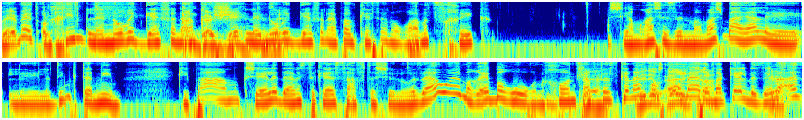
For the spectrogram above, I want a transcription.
באמת, הולכים לנורית גפן, אנגז'ה. לנורית גפן היה פעם קטע נורא מצחיק, שהיא אמרה שזה ממש בעיה ל, לילדים קטנים. כי פעם, כשילד היה מסתכל על סבתא שלו, אז היה רואה מראה ברור, נכון? כן, סבתא זקנה, כמו שאתה אומר. עם מקל וזה, כן. ואז...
